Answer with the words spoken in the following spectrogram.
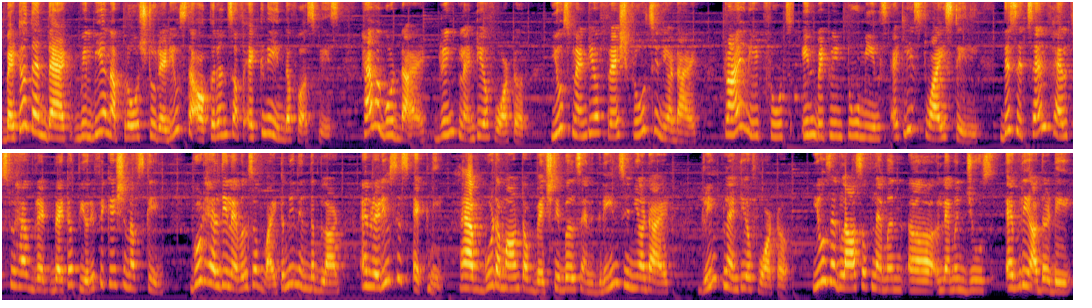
better than that will be an approach to reduce the occurrence of acne in the first place. Have a good diet, drink plenty of water, use plenty of fresh fruits in your diet, try and eat fruits in between two meals at least twice daily. This itself helps to have better purification of skin, good healthy levels of vitamin in the blood and reduces acne. Have good amount of vegetables and greens in your diet, drink plenty of water, use a glass of lemon uh, lemon juice every other day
